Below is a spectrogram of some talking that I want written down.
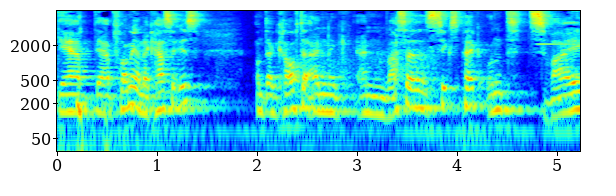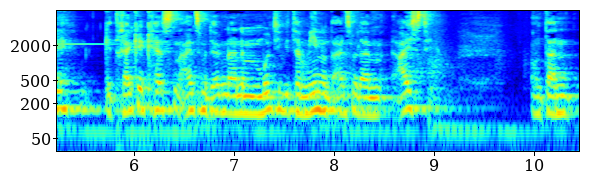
der, der vor mir an der Kasse ist und dann kauft er einen, einen Wasser-Sixpack und zwei Getränkekästen, eins mit irgendeinem Multivitamin und eins mit einem Eistee. Und dann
